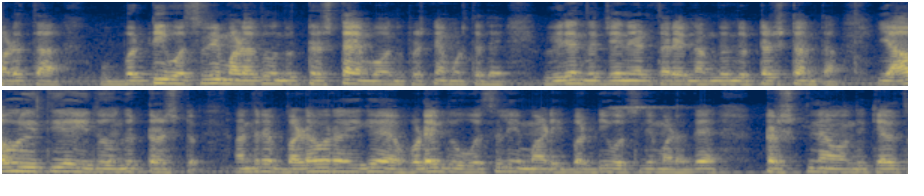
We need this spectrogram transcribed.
ಮಾಡುತ್ತಾ, ಬಡ್ಡಿ ವಸೂಲಿ ಮಾಡೋದು ಒಂದು ಟ್ರಸ್ಟ್ ಎಂಬ ಒಂದು ಪ್ರಶ್ನೆ ಮೂಡ್ತದೆ. ವೀರೇಂದ್ರ ಜೈನ್ ಹೇಳ್ತಾರೆ, ನಮ್ದೊಂದು ಟ್ರಸ್ಟ್ ಅಂತ. ಯಾವ ರೀತಿಯ ಇದು ಒಂದು ಟ್ರಸ್ಟ್? ಅಂದ್ರೆ ಬಡವರಿಗೆ ಹೊಡೆದು ವಸೂಲಿ ಮಾಡಿ, ಬಡ್ಡಿ ವಸೂಲಿ ಮಾಡದೆ ಟ್ರಸ್ಟ್ನ ಒಂದು ಕೆಲಸ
